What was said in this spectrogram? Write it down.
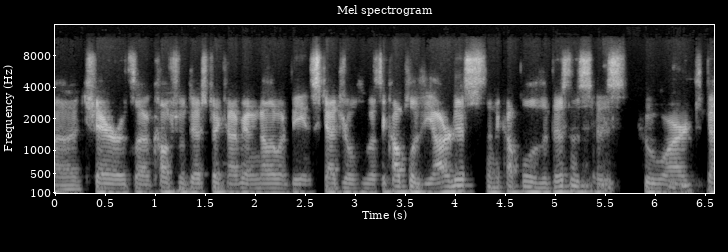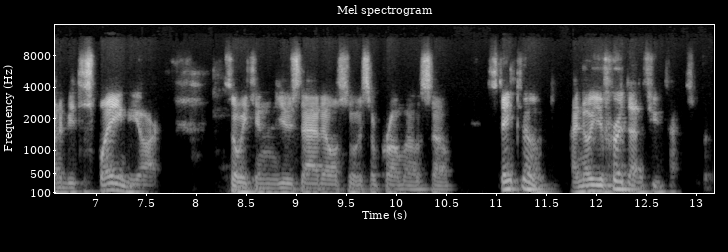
uh, Chair of the Cultural District. I've got another one being scheduled with a couple of the artists and a couple of the businesses who are going to be displaying the art. So we can use that also as a promo. So stay tuned. I know you've heard that a few times. but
